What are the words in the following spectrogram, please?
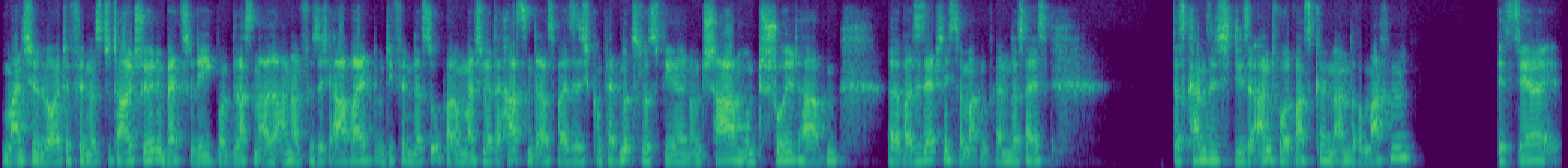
manche Leute finden es total schön, im Bett zu liegen und lassen alle anderen für sich arbeiten und die finden das super. Und manche Leute hassen das, weil sie sich komplett nutzlos fühlen und Scham und Schuld haben, äh, weil sie selbst nichts mehr machen können. Das heißt, das kann sich, diese Antwort, was können andere machen, ist sehr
